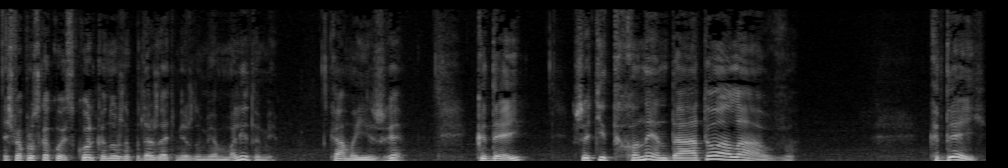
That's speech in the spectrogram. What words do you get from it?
значит, вопрос какой? Сколько нужно подождать между двумя молитвами? Кама ежге. Кдей, шатит хонен даато алав. Кдей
